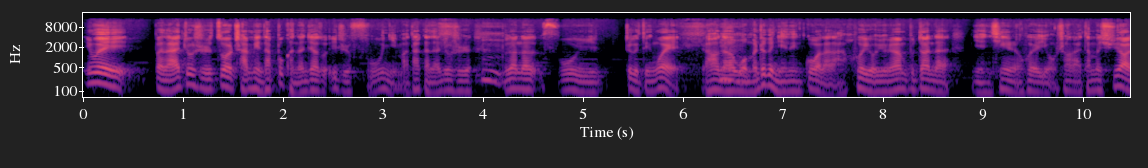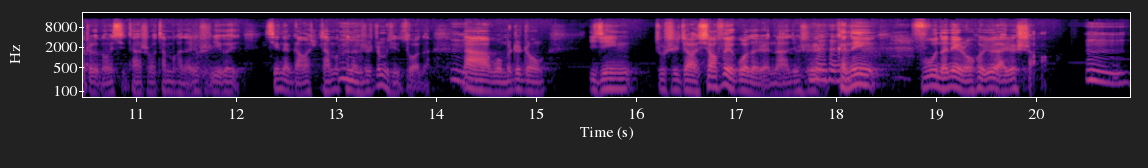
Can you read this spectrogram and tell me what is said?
因为本来就是做产品，它不可能叫做一直服务你嘛，它可能就是不断的服务于这个定位。然后呢，我们这个年龄过了呢，会有源源不断的年轻人会涌上来，他们需要这个东西，他说他们可能又是一个新的刚需，他们可能是这么去做的。那我们这种已经就是叫消费过的人呢，就是肯定服务的内容会越来越少。嗯，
